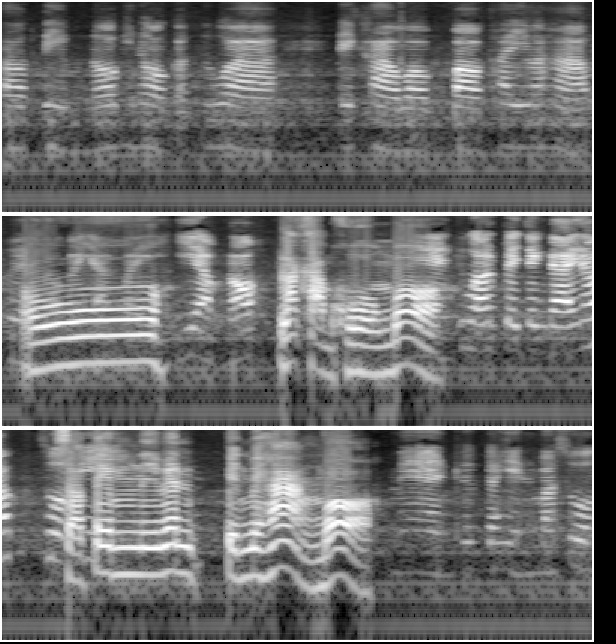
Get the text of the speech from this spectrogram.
สาวเต็มเนาะพี่น้องก็คือว่า ได้ข่าวว่าบ่าวไทยมาหาเพื่อนโอ้ ก็อยากไปเยี่ยมเนาะรักขามโคงบ่แม่นคือว่ามันเป็นจังไดเนาะช่วงสนี้เต็มนี่แม่นเป็นไม่ห้างบ่แม่นคือก็เห็นว่าช่วง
